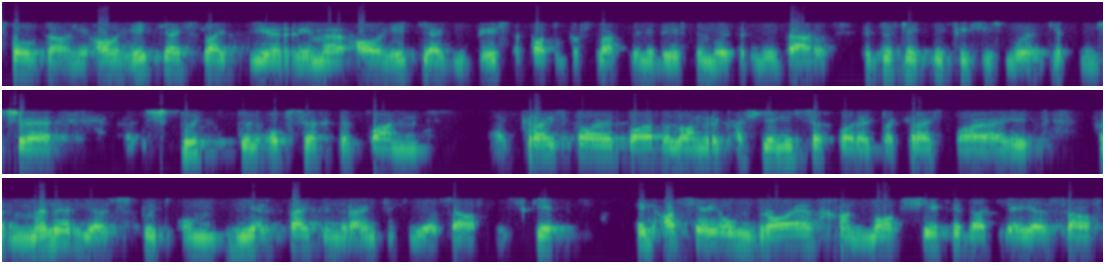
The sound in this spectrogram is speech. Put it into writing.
stil te hou nie. Al het jy sluit deur remme, al het jy die beste pad op vlakte en die beste motor in die wêreld, dit is net nie fisies moontlik nie. So spoed ten opsigte van uh, kruispaaie is baie belangrik. As jy nie sigbaarheid by kruispaaie het, verminder jou spoed om meer tyd en ruimte vir jouself te skep. En as jy omdraai gaan, maak seker dat jy jouself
